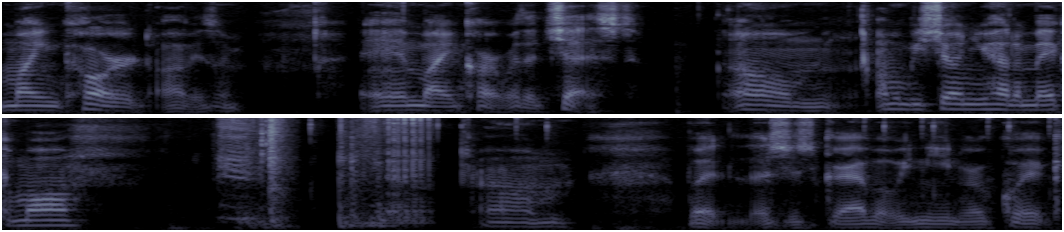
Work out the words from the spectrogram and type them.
minecart obviously, and minecart with a chest. Um, I'm gonna be showing you how to make them all. Um, but let's just grab what we need real quick.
